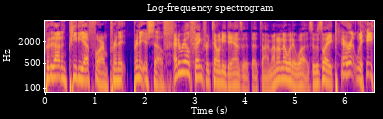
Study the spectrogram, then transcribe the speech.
Put it out in PDF form. Print it. Print it yourself. I had a real thing for Tony Danza at that time. I don't know what it was. It was like Apparently, it,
